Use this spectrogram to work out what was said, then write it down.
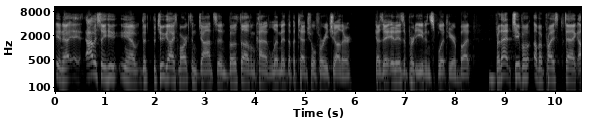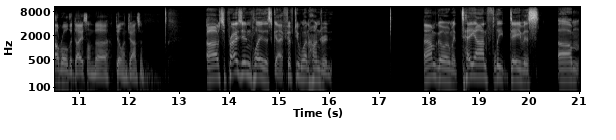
you know, eh, obviously he, you know, the, the two guys, Marks and Johnson, both of them kind of limit the potential for each other because it, it is a pretty even split here. But for that cheap of of a price tag, I'll roll the dice on the Dillon Johnson. Uh, I'm surprised you didn't play this guy, 5,100. I'm going with Tayon Fleet Davis. Um,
